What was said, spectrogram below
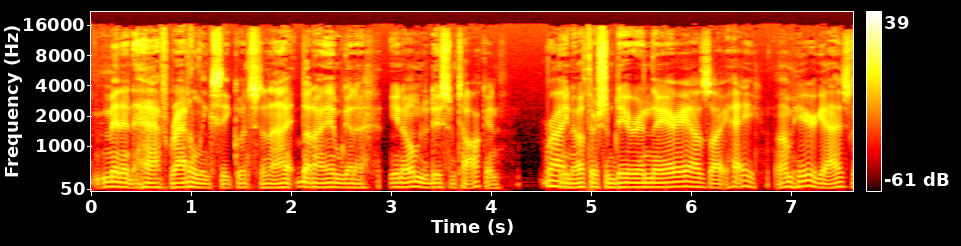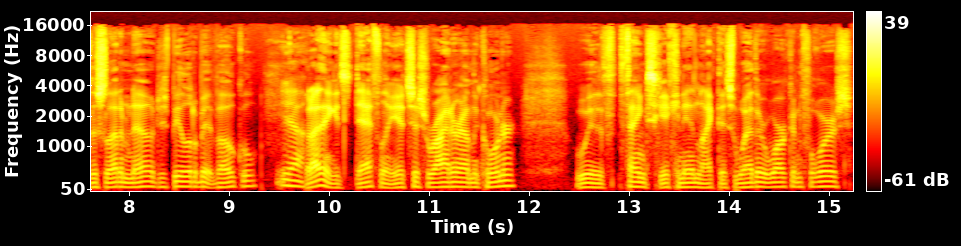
minute and a half rattling sequence tonight, but I am going to, you know, I'm going to do some talking. Right. You know, if there's some deer in the area, I was like, hey, I'm here, guys. Just let them know. Just be a little bit vocal. Yeah. But I think it's definitely, it's just right around the corner with things kicking in like this weather working for us.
